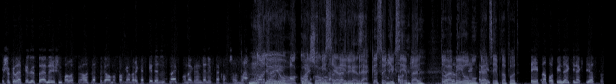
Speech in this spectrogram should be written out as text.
és a következő felmérésünk valószínűleg az lesz, hogy a szakembereket kérdezzük meg a megrendelőknek kapcsolatban. Nagyon jó, jó. akkor is akkor visszatérünk rá. Köszönjük szépen, további jó munkát, szép napot! Szép napot mindenkinek, sziasztok!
